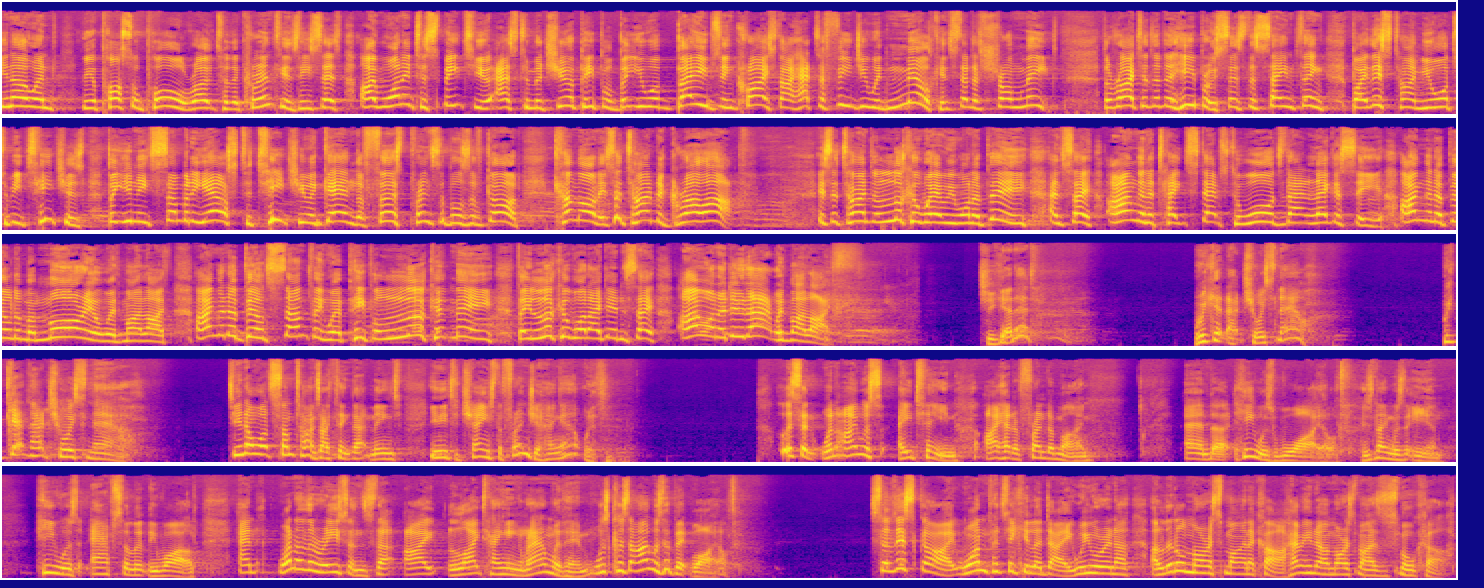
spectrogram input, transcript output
You know, when the Apostle Paul wrote to the Corinthians, he says, I wanted to speak to you as to mature people, but you were babes in Christ. I had to feed you with milk instead of strong meat. The writer to the Hebrews says the same thing. By this time, you ought to be teachers, but you need somebody else to teach you again the first principles of God. Come on, it's a time to grow up. It's the time to look at where we want to be and say, I'm going to take steps towards that legacy. I'm going to build a memorial with my life. I'm going to build something where people look at me, they look at what I did and say, I want to do that with my life. Do you get it? We get that choice now. We get that choice now. Do you know what? Sometimes I think that means you need to change the friends you hang out with. Listen, when I was 18, I had a friend of mine, and uh, he was wild. His name was Ian. He was absolutely wild. And one of the reasons that I liked hanging around with him was because I was a bit wild. So, this guy, one particular day, we were in a, a little Morris Minor car. How many know Morris Minor is a small car?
